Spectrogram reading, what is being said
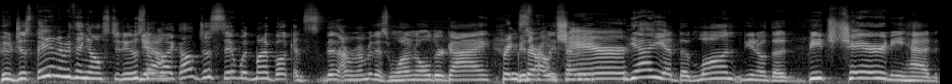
Who just they had everything else to do, so Yeah. they're like, I'll just sit with my book. And then I remember this one older guy Brings he their own 70. chair. Yeah, he had the lawn, you know, the beach chair, and he had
